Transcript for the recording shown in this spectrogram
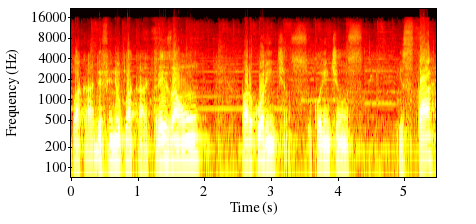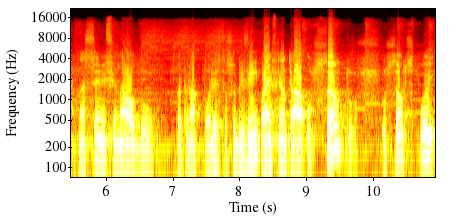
placar, definiu o placar 3 a 1 para o Corinthians. O Corinthians está na semifinal do Campeonato Paulista Sub-20, vai enfrentar o Santos. O Santos foi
